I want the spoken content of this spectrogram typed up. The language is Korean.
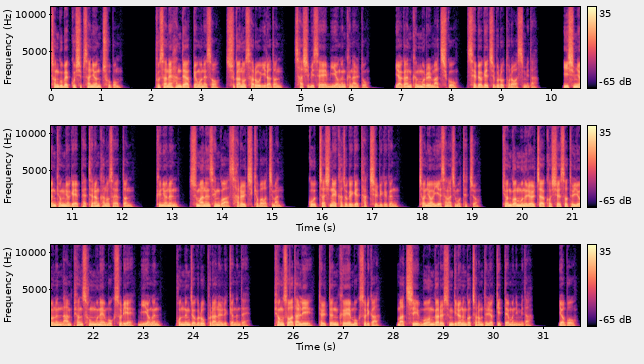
1994년 초봄 부산의 한 대학병원에서 수간호사로 일하던 42세의 미영은 그날도 야간 근무를 마치고 새벽에 집으로 돌아왔습니다. 20년 경력의 베테랑 간호사였던 그녀는 수많은 생과 살을 지켜봐왔지만 곧 자신의 가족에게 닥칠 비극은 전혀 예상하지 못했죠. 현관문을 열자 거실에서 들려오는 남편 성문의 목소리에 미영은 본능적으로 불안을 느꼈는데 평소와 달리 들뜬 그의 목소리가 마치 무언가를 숨기려는 것처럼 들렸기 때문입니다. 여보,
